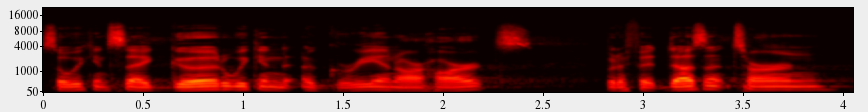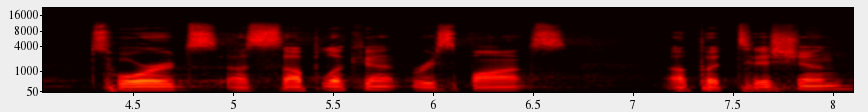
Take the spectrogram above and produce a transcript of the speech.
So we can say good, we can agree in our hearts, but if it doesn't turn towards a supplicant response, a petition,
